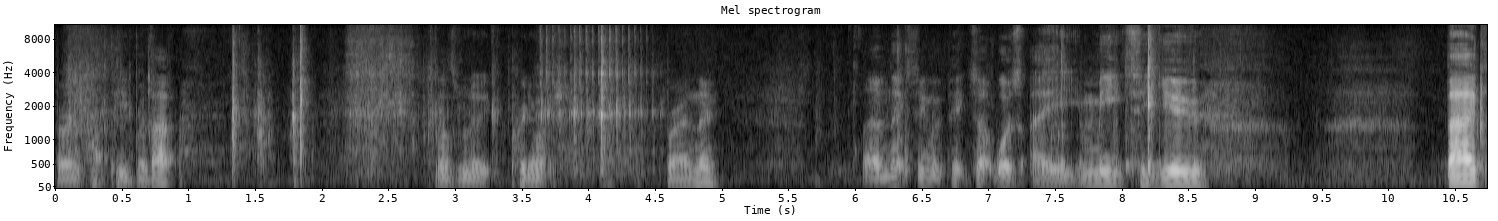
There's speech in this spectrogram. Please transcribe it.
very happy with that. It Does look pretty much brand new. Um, next thing we picked up was a me to you bag,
